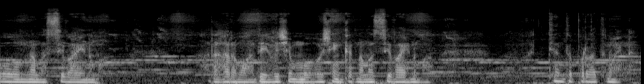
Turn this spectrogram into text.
ఓం నమ శివాయ నమ. హరహర మహాదేవ శంభో శంకర్ నమ శివాయ నమ. అత్యంత పురాతనమైన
